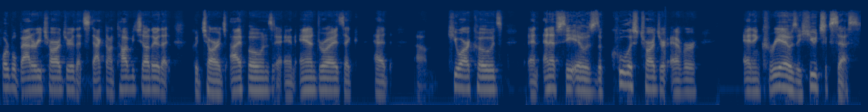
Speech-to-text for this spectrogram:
portable battery charger that stacked on top of each other that could charge iPhones and Androids that had um, QR codes and NFC. It was the coolest charger ever. And in Korea, it was a huge success.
